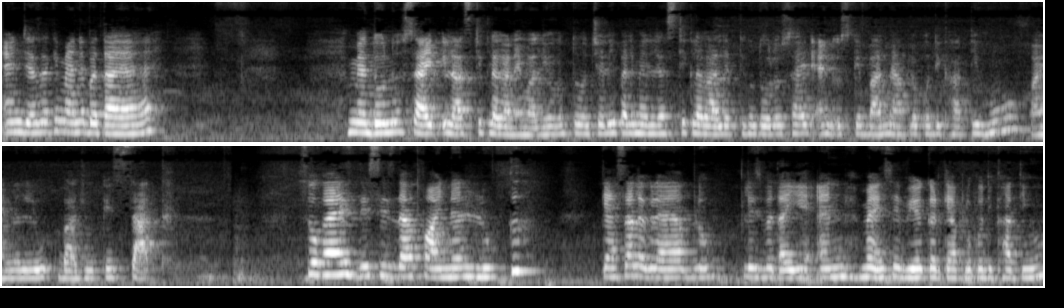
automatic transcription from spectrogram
एंड जैसा कि मैंने बताया है, मैं दोनों साइड इलास्टिक लगाने वाली हूँ। तो चलिए पहले मैं इलास्टिक लगा लेती हूँ दोनों साइड एंड उसके बाद मैं आप लोग को दिखाती हूँ फाइनल लुक बाजू के साथ। So guys this is the final look कैसा लग रहा है आप लोग? प्लीज़ बताइए. एंड मैं इसे वेयर करके आप लोग को दिखाती हूँ.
